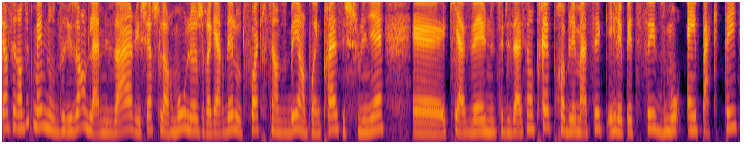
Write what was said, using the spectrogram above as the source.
Quand c'est rendu que même nos dirigeants ont de la misère, ils cherchent leurs mots. Là, je regardais l'autre fois Christian Dubé en point de presse et je soulignais qu'il y avait une utilisation très problématique et répétitive du mot impacté. Tu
